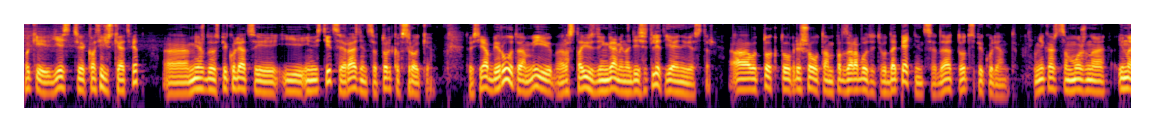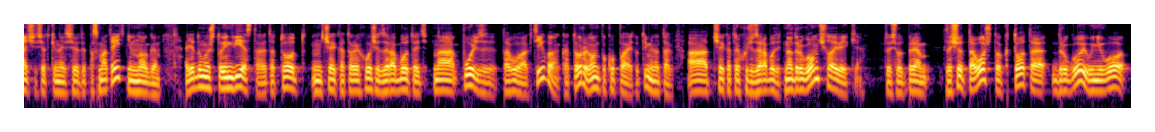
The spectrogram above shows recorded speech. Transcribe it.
Окей, есть классический ответ. Э, между спекуляцией и инвестицией разница только в сроке. То есть я беру там и расстаюсь с деньгами на 10 лет, я инвестор. А вот тот, кто пришел там подзаработать вот до пятницы, да, тот спекулянт. Мне кажется, можно иначе все-таки на все это посмотреть немного. Я думаю, что инвестор – это тот человек, который хочет заработать на пользе того актива, который он покупает. Вот именно так. А человек, который хочет заработать на другом человеке, то есть вот прям за счет того, что кто-то другой у него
